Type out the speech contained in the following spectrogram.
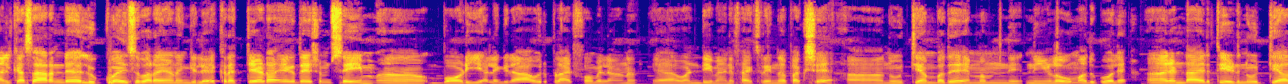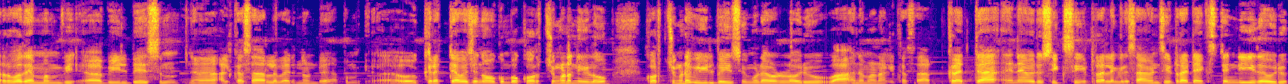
അൽക്കസാറിന്റെ ലുക്ക് വൈസ് പറയുകയാണെങ്കിൽ ക്രെറ്റയുടെ ഏകദേശം സെയിം ബോഡി അല്ലെങ്കിൽ ആ ഒരു പ്ലാറ്റ്ഫോമിലാണ് വണ്ടി മാനുഫാക്ചർ ചെയ്യുന്നത്. പക്ഷേ നൂറ്റി അമ്പത് എം എം നീളവും അതുപോലെ രണ്ടായിരത്തി എഴുന്നൂറ്റി അറുപത് എം എം വീൽ ബേസും അൽക്കസാറിൽ വരുന്നുണ്ട്. അപ്പം ക്രെറ്റ വെച്ച് നോക്കുമ്പോൾ കുറച്ചും കൂടെ നീളവും കുറച്ചും കൂടെ വീൽ ബേസും കൂടെ ഉള്ള ഒരു വാഹനമാണ് അൽക്കസാർ. ക്രെറ്റനെ ഒരു സിക്സ് സീറ്റർ അല്ലെങ്കിൽ സെവൻ സീറ്റർ ആയിട്ട് എക്സ്റ്റെൻഡ് ചെയ്ത ഒരു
